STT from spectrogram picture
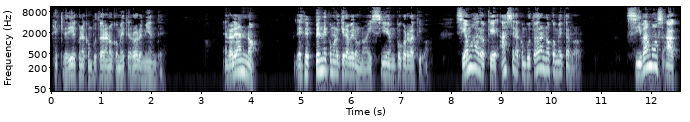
El que le diga que una computadora no comete errores miente. En realidad no. Es depende cómo lo quiera ver uno, ahí sí es un poco relativo. Si vamos a lo que hace la computadora, no comete error. Si vamos a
